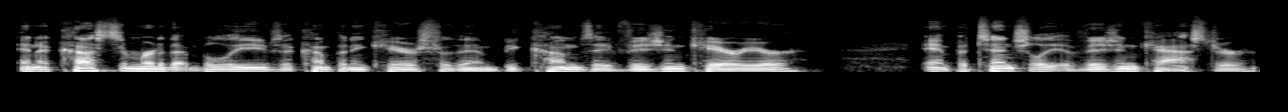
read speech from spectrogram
And a customer that believes a company cares for them becomes a vision carrier and potentially a vision caster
